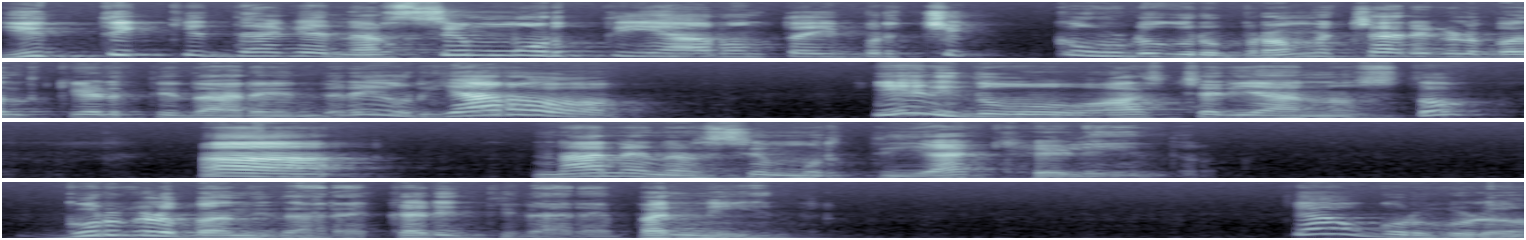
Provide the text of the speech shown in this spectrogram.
ಇದ್ದಕ್ಕಿದ್ದಾಗೆ ನರಸಿಂಹಮೂರ್ತಿ ಯಾರು ಅಂತ ಇಬ್ಬರು ಚಿಕ್ಕ ಹುಡುಗರು ಬ್ರಹ್ಮಚಾರಿಗಳು ಬಂದು ಕೇಳ್ತಿದ್ದಾರೆ ಅಂದರೆ ಇವ್ರು ಯಾರೋ, ಏನಿದು ಆಶ್ಚರ್ಯ ಅನ್ನಿಸ್ತು. ನಾನೇ ನರಸಿಂಹಮೂರ್ತಿ, ಯಾಕೆ ಹೇಳಿ ಅಂದರು. ಗುರುಗಳು ಬಂದಿದ್ದಾರೆ, ಕರೀತಿದ್ದಾರೆ, ಬನ್ನಿ ಅಂದರು. ಯಾವ ಗುರುಗಳು?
